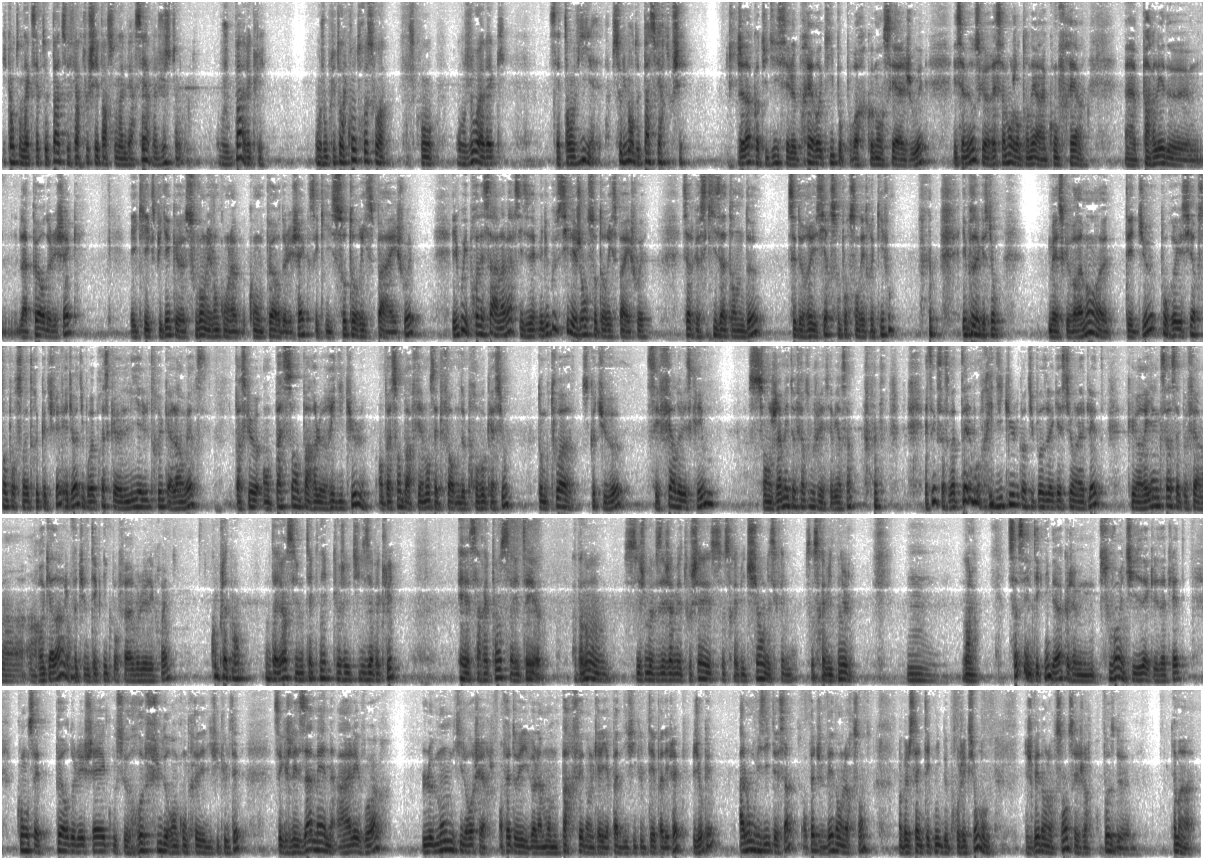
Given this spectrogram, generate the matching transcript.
Et quand on n'accepte pas de se faire toucher par son adversaire, ben juste on, on joue pas avec lui. On joue plutôt contre soi. Parce qu'on on joue avec cette envie absolument de pas se faire toucher. J'adore quand tu dis c'est le prérequis pour pouvoir commencer à jouer. Et ça me parce que récemment j'entendais un confrère euh, parler de la peur de l'échec et qui expliquait que souvent les gens qui ont, peur de l'échec, c'est qu'ils s'autorisent pas à échouer. Et du coup, ils prenaient ça à l'inverse. Ils disaient, mais du coup, si les gens s'autorisent pas à échouer, c'est-à-dire que ce qu'ils attendent d'eux, c'est de réussir 100% des trucs qu'ils font. ils posent la question, mais est-ce que vraiment euh, t'es Dieu pour réussir 100% des trucs que tu fais? Et tu vois, tu pourrais presque lier le truc à l'inverse. Parce que en passant par le ridicule, en passant par finalement cette forme de provocation, donc toi, ce que tu veux, c'est faire de l'escrime sans jamais te faire toucher, c'est bien ça? Et tu sais que ça soit tellement ridicule quand tu poses la question à l'athlète que rien que ça, ça peut faire un, un recadrage, en fait une technique pour faire évoluer les croyances? Complètement. D'ailleurs, c'est une technique que j'ai utilisée avec lui. Et sa réponse a été euh, Ah ben non, si je me faisais jamais toucher, ce serait vite chiant l'escrime. Ce serait vite nul. Voilà. Ça, c'est une technique d'ailleurs que j'aime souvent utiliser avec les athlètes qui ont cette peur de l'échec ou ce refus de rencontrer des difficultés. C'est que je les amène à aller voir le monde qu'ils recherchent. En fait, eux, ils veulent un monde parfait dans lequel il n'y a pas de difficulté, pas d'échec. Je dis, OK, allons visiter ça. En fait, je vais dans leur sens. On appelle ça une technique de projection. Donc, je vais dans leur sens et je leur propose de,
